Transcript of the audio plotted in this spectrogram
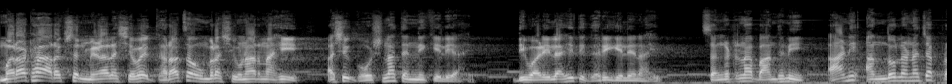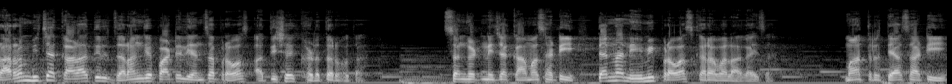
मराठा आरक्षण मिळाल्याशिवाय घराचा उंबरा शिवणार नाही अशी घोषणा त्यांनी केली आहे. दिवाळीलाही ते घरी गेले नाहीत. संघटना बांधणी आणि आंदोलनाच्या प्रारंभीच्या काळातील जरांगे पाटील यांचा प्रवास अतिशय खडतर होता. संघटनेच्या कामासाठी त्यांना नेहमी प्रवास करावा लागायचा. मात्र त्यासाठी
